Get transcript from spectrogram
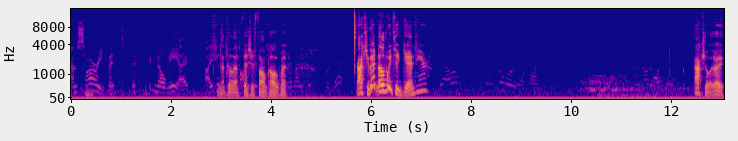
I'm sorry, but you know me. I I just Until get that vicious confident, phone call quick. and I just forget. Actually, there's another way to get in here. Actually, wait.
